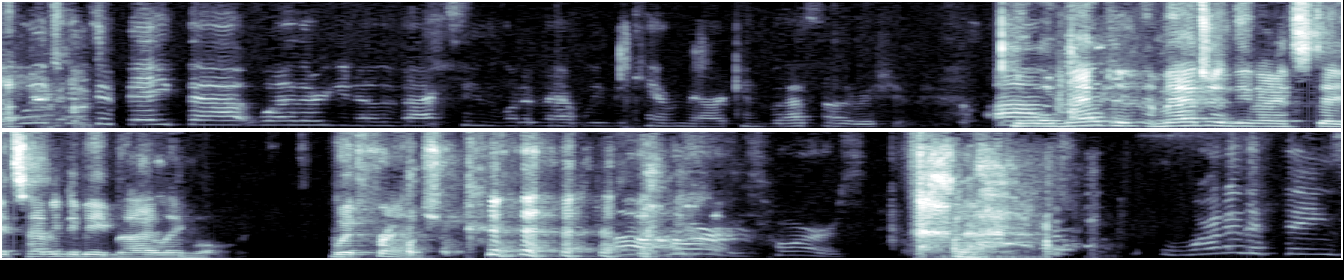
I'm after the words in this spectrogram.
and we can debate that whether you know the vaccines would have meant we became Americans, but that's another issue. Um, well, imagine imagine the United States having to be bilingual with French. oh, horrors, horrors. one of the things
